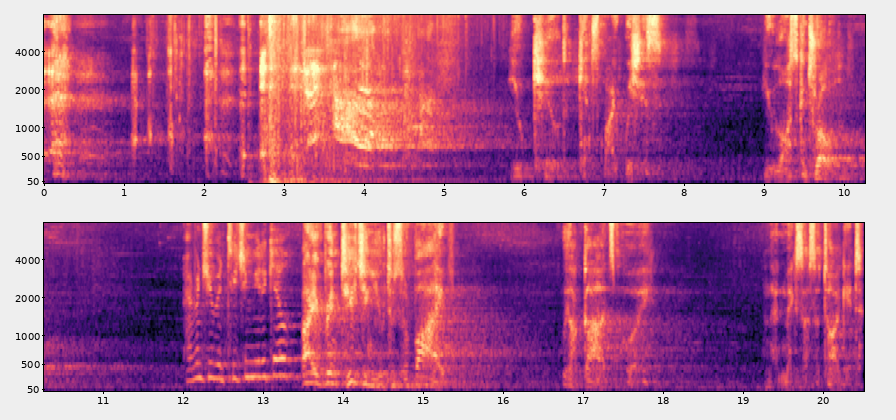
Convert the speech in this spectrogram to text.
You killed against my wishes. You lost control. Haven't you been teaching me to kill? I've been teaching you to survive. We are gods, boy. And that makes us a target.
